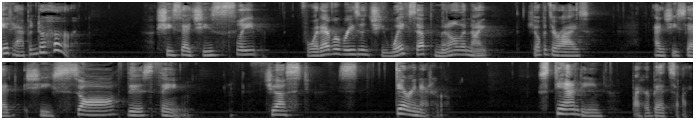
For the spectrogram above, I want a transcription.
it happened to her. She said she's asleep. For whatever reason, she wakes up in the middle of the night. She opens her eyes and she said she saw this thing just staring at her, standing by her bedside.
